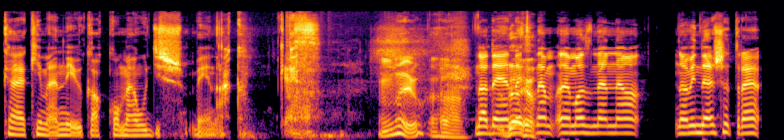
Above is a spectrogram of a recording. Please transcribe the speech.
kell kimenniük akkor, mert úgyis bénák. Kész. Na jó. Na de De ennek jó. nem, nem az lenne, a, na minden esetre,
